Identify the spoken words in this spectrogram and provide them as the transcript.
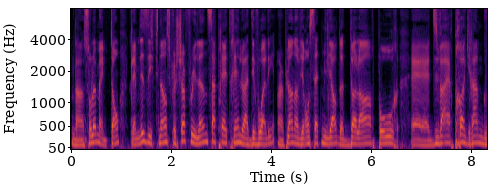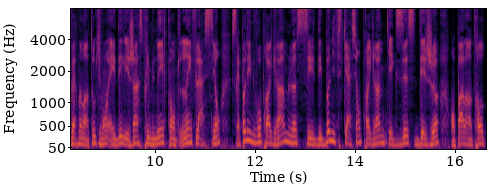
dans, sur le même ton que la ministre des Finances, Christophe Freeland, s'apprêterait à dévoiler un plan d'environ 7 milliards de dollars pour euh, divers programmes gouvernementaux qui vont aider les gens à se prémunir contre l'inflation. Ce serait pas des nouveaux programmes, là, c'est des bonifications de programmes qui existent déjà. On parle entre autres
